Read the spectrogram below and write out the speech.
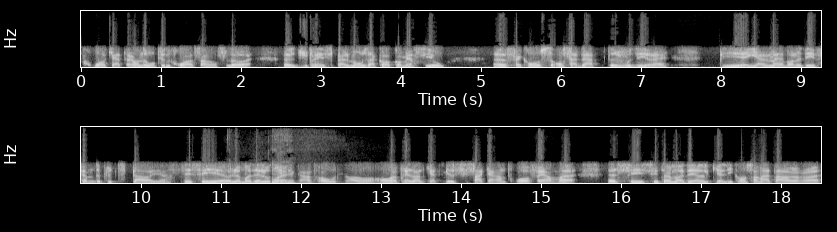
trois, quatre ans, on n'a aucune croissance là, due principalement aux accords commerciaux. fait qu'on on s'adapte, je vous dirais. Puis également, bon, on a des fermes de plus petite taille. Hein. C'est euh, le modèle au Québec, entre autres. on, représente 4643 fermes. Euh, c'est un modèle que les consommateurs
